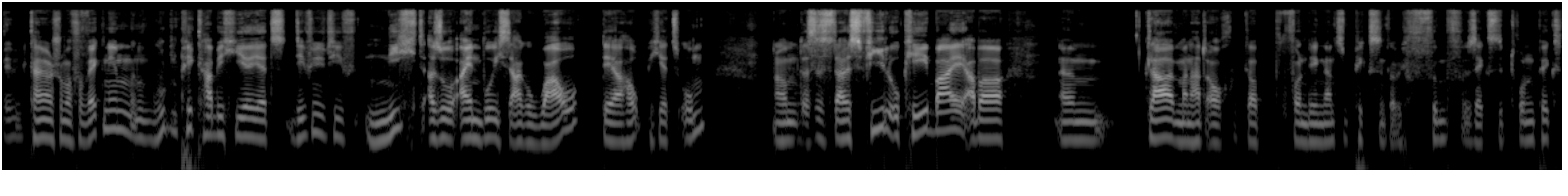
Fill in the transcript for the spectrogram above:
kann ja schon mal vorwegnehmen, einen guten Pick habe ich hier jetzt definitiv nicht. Also einen, wo ich sage, wow, der haut mich jetzt um. Ähm, das ist, da ist viel okay bei, aber ähm, klar, man hat auch, ich glaube, von den ganzen Picks sind, glaube ich, fünf, sechs, siebte Runden-Picks.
